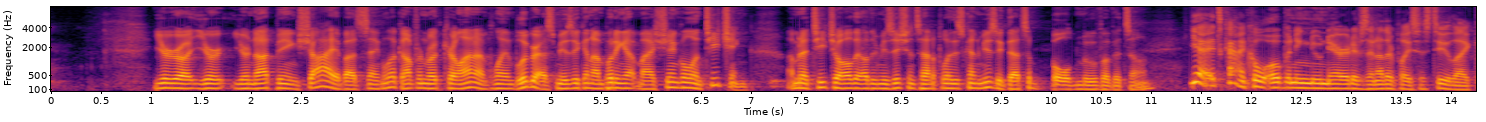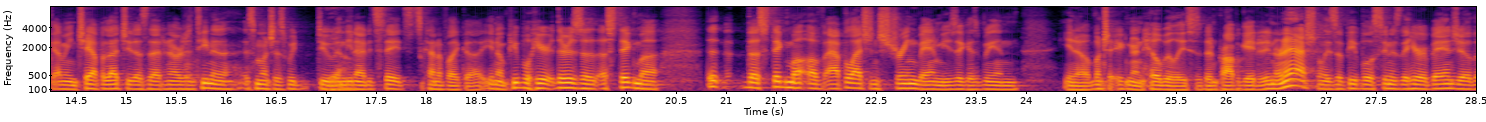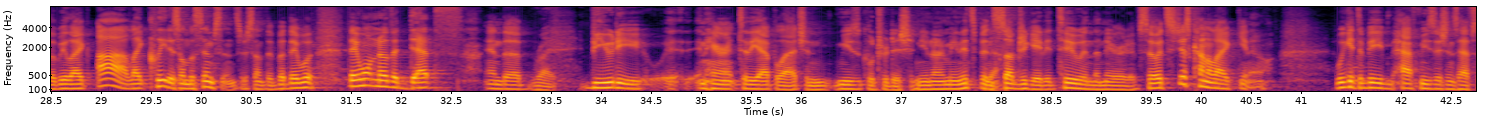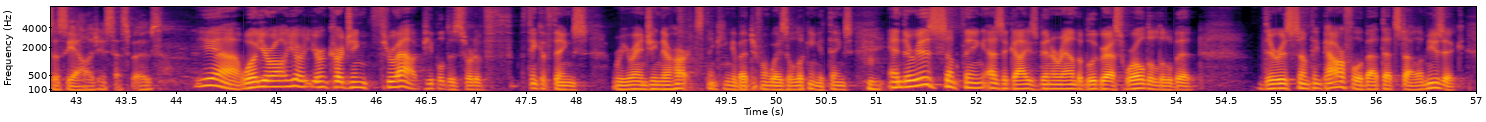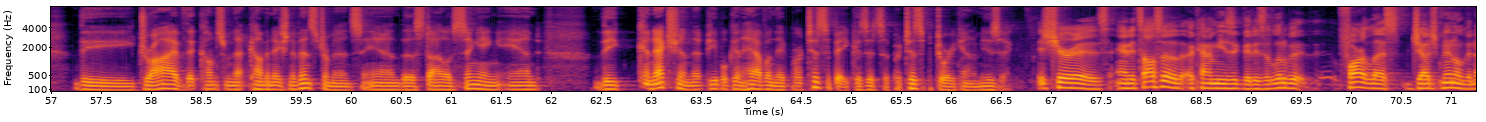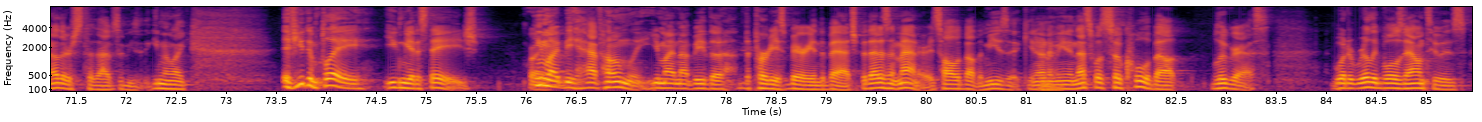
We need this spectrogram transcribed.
you're uh, you're you're not being shy about saying, "Look, I'm from North Carolina. I'm playing bluegrass music, and I'm putting up my shingle and teaching. I'm going to teach all the other musicians how to play this kind of music." That's a bold move of its own. Yeah, it's kind of cool opening new narratives in other places too. Like, I mean, Che Apalache does that in Argentina as much as we do in the United States. It's kind of like a, you know, people hear there's a, a stigma, the, the stigma of Appalachian string band music as being, you know, a bunch of ignorant hillbillies has been propagated internationally. So people, as soon as they hear a banjo, they'll be like, ah, like Cletus on The Simpsons or something. But they would, they won't know the depth and the Right. beauty inherent to the Appalachian musical tradition. You know what I mean? It's been subjugated too in the narrative. So it's just kind of like, you know, we get to be half musicians, half sociologists, I suppose. Yeah, well, you're all you're, you're encouraging throughout people to sort of think of things, rearranging their hearts, thinking about different ways of looking at things. Hmm. And there is something, as a guy who's been around the bluegrass world a little bit, there is something powerful about that style of music. The drive that comes from that combination of instruments and the style of singing and the connection that people can have when they participate, because it's a participatory kind of music. It sure is. And it's also a kind of music that is a little bit far less judgmental than other types of music. You know, like if you can play, you can get a stage. Right. You might be half homely. You might not be the, the prettiest berry in the batch, but that doesn't matter. It's all about the music. You know what I mean? And that's what's so cool about bluegrass. What it really boils down to is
